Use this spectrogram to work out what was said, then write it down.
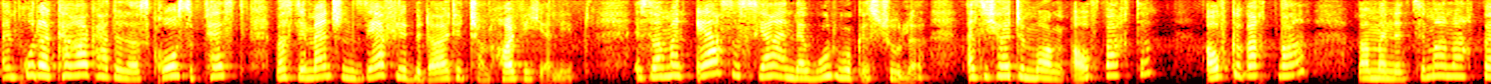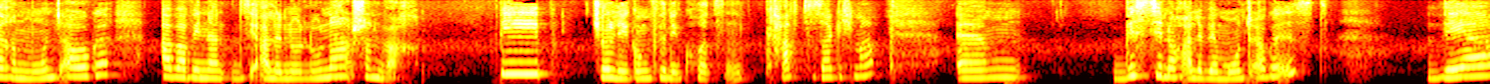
Mein Bruder Karak hatte das große Fest, was den Menschen sehr viel bedeutet, schon häufig erlebt. Es war mein erstes Jahr in der Woodworkers-Schule. Als ich heute Morgen aufwachte, aufgewacht war, war meine Zimmernachbarin Mondauge, aber wir nannten sie alle nur Luna, schon wach. Piep! Entschuldigung für den kurzen Cut, sag ich mal. Ähm, wisst ihr noch alle, wer Mondauge ist? Wer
